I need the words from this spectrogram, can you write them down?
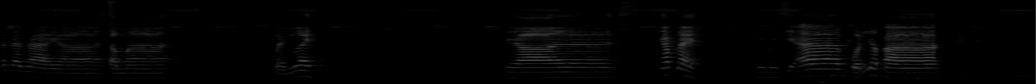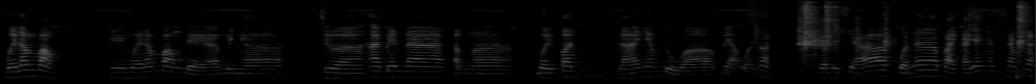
cắt ra dài à, tầm à, 70 thì à, thép này thì mình sẽ quấn được à, 15 vòng. Thì 15 vòng để mình uh, chừa hai bên ra tầm à, uh, 10 phân là anh em đủ uh, bẻ quấn rồi. Giờ mình sẽ quấn uh, vài cái cho anh em xem nha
